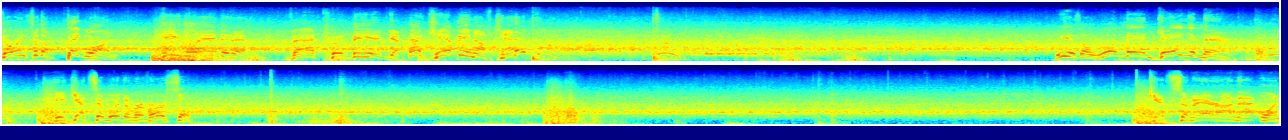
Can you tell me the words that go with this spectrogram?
Going for the big one. He landed it. That could be it. That can't be enough, can it? He is a one-man gang in there. He gets him with a reversal. Get some air on that one.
